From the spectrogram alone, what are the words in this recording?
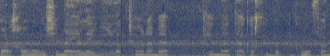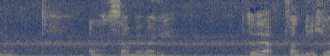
ก่อนเข้าวงใช่ไหมอะไรอย่างนี้แล้วช่วงนั้นแบบเพลงมาตาก็คือแบบหูฟังกันแบบโอ้เศร้าไม่ไหว คือแบบฝั่งบีคิว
